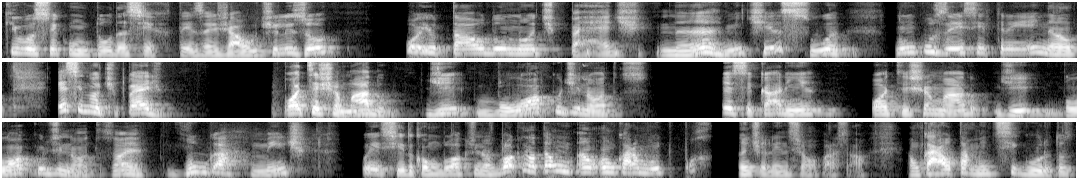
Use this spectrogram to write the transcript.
que você com toda certeza já utilizou foi o tal do Notepad. Não, mentira sua. Nunca usei esse trem aí, não. Esse Notepad pode ser chamado de bloco de notas. Esse carinha pode ser chamado de bloco de notas. Olha, vulgarmente conhecido como bloco de notas. Bloco de notas é um, é um cara muito importante ali no sistema operacional. É um cara altamente seguro. Tô,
